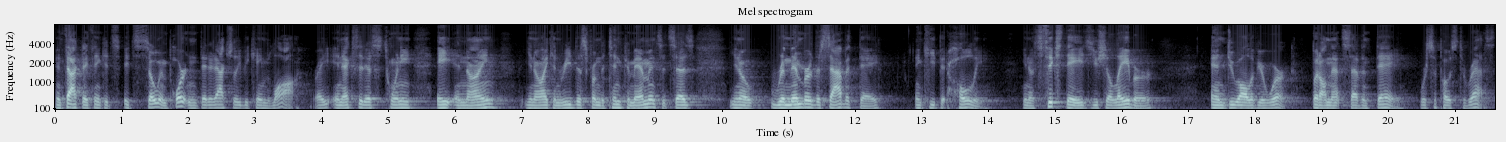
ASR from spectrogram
In fact, I think it's, it's so important that it actually became law, right? In Exodus 28 and 9, you know, I can read this from the Ten Commandments. It says, you know, remember the Sabbath day and keep it holy. You know, six days you shall labor and do all of your work. But on that seventh day, we're supposed to rest.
